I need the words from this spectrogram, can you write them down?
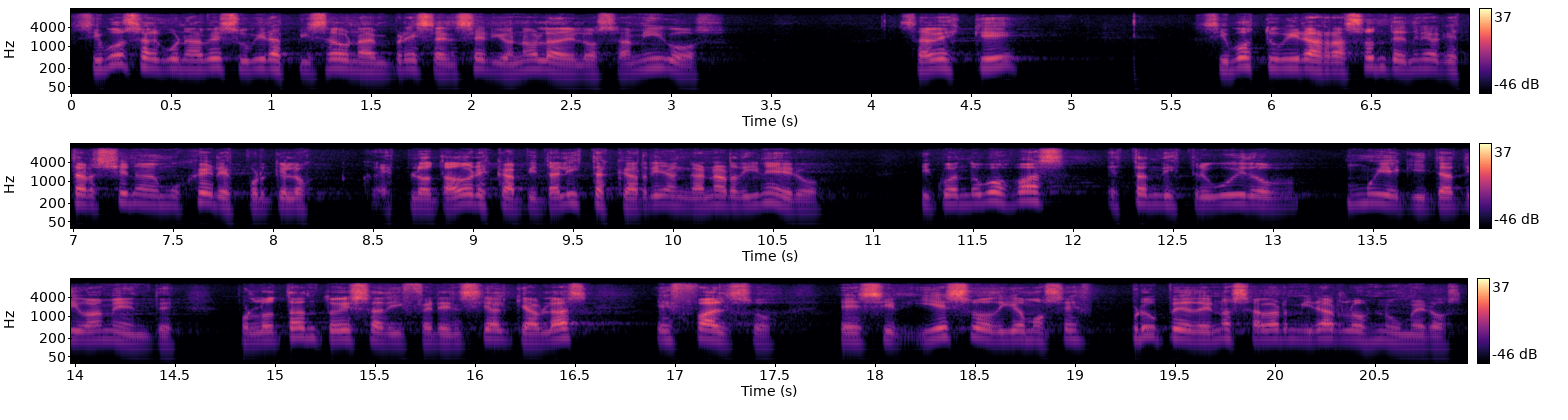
Si vos alguna vez hubieras pisado una empresa en serio, no la de los amigos, ¿sabes qué? Si vos tuvieras razón tendría que estar lleno de mujeres porque los explotadores capitalistas querrían ganar dinero. Y cuando vos vas, están distribuidos muy equitativamente. Por lo tanto, esa diferencial que hablas es falso. Es decir, y eso, digamos, es propio de no saber mirar los números.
